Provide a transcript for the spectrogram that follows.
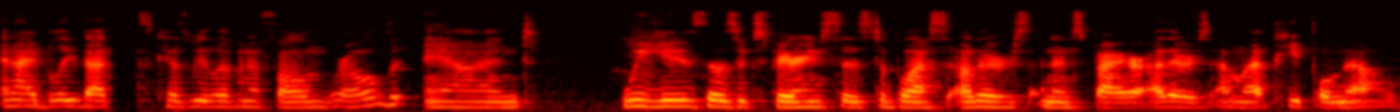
and I believe that's because we live in a fallen world, and we use those experiences to bless others and inspire others, and let people know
